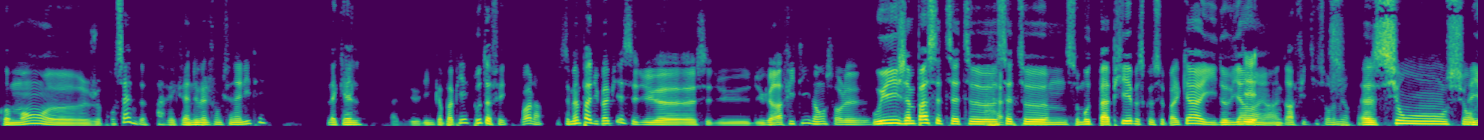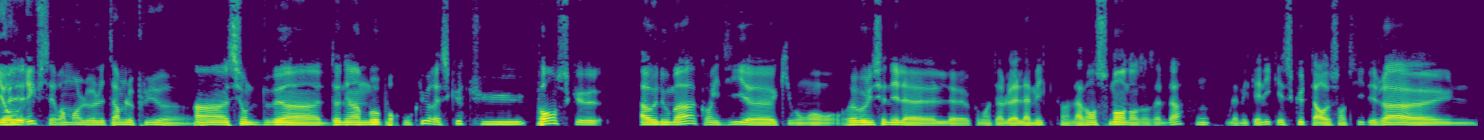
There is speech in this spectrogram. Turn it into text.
comment euh, je procède? Avec la nouvelle fonctionnalité. Laquelle? Bah, du Link en papier. Tout à fait. Voilà. C'est même pas du papier, c'est du, euh, c'est du, du graffiti, non, sur le. Oui, j'aime pas cette, cette, euh, cette, euh, ce mot de papier parce que c'est pas le cas. Il devient Et- un graffiti sur le mur. quoi. Euh, si on, si on devait- c'est vraiment le, le terme le plus. euh, un- si on devait donner un mot pour conclure, est-ce que tu penses que Aonuma, quand il dit euh, qu'ils vont révolutionner le, le- comment dire, le- la l'avancement dans un Zelda Mm. ou la mécanique, est-ce que tu as ressenti déjà euh, une,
